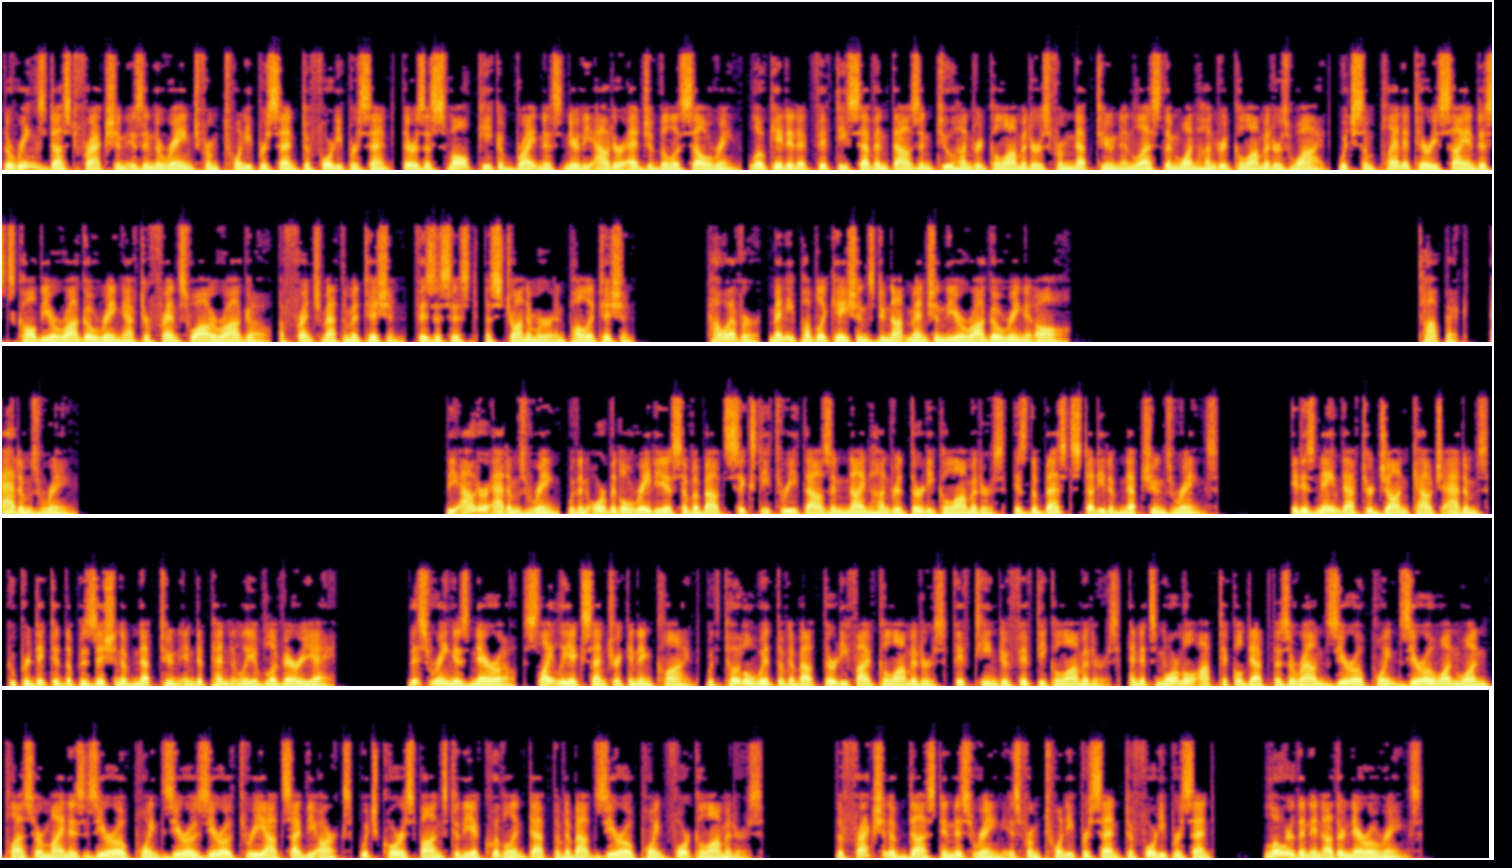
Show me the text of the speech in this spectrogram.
The ring's dust fraction is in the range from 20% to 40%. There is a small peak of brightness near the outer edge of the Lassell ring, located at 57,200 km from Neptune and less than 100 km wide, which some planetary scientists call the Arago ring after François Arago, a French mathematician, physicist, astronomer, and politician. However, many publications do not mention the Arago ring at all. Adams ring The outer Adams ring, with an orbital radius of about 63,930 km, is the best studied of Neptune's rings. It is named after John Couch Adams, who predicted the position of Neptune independently of Leverrier. This ring is narrow, slightly eccentric and inclined, with total width of about 35 km 15 to 50 km, and its normal optical depth is around 0.011 plus or minus 0.003 outside the arcs, which corresponds to the equivalent depth of about 0.4 km. The fraction of dust in this ring is from 20% to 40%—lower than in other narrow rings.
